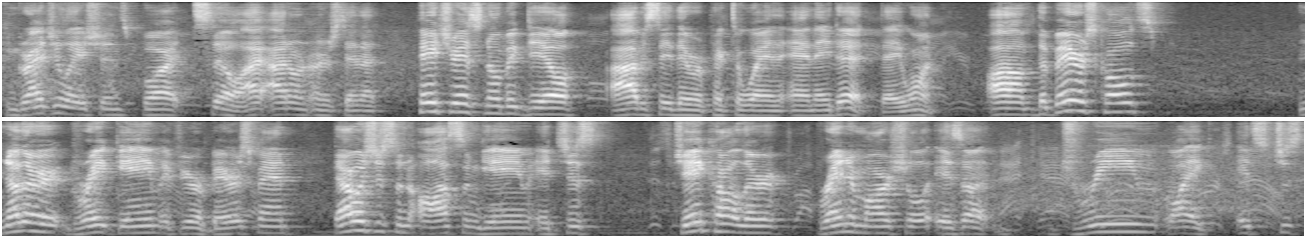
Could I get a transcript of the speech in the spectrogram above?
Congratulations, but still, I, I don't understand that. Patriots, no big deal. Obviously, they were picked away, win, and they did. They won. Um, the Bears, Colts, Another great game if you're a Bears fan. That was just an awesome game. It's just Jay Cutler, Brandon Marshall is a dream like it's just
